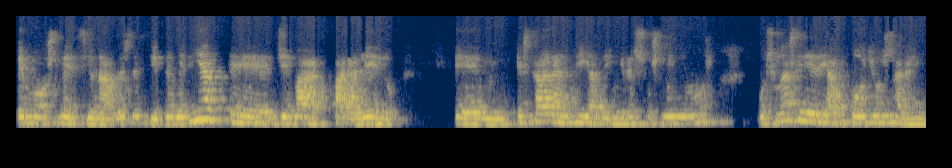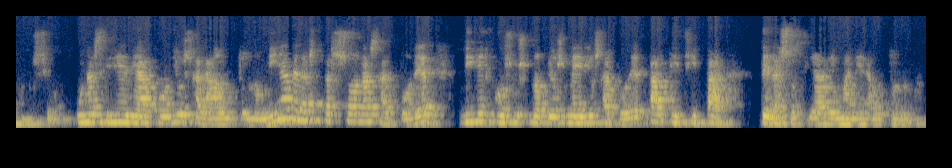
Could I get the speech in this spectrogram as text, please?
hemos mencionado. Es decir, debería eh, llevar paralelo Em, esta garantía de ingresos mínimos, pues una serie de apoyos a la inclusión, una serie de apoyos a la autonomía de las personas, al poder vivir con sus propios medios, al poder participar de la sociedad de manera autónoma.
